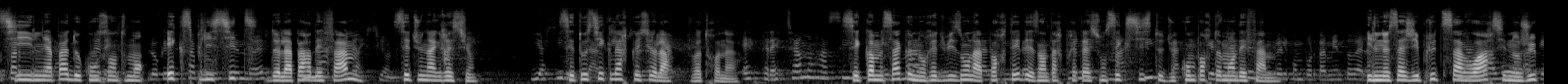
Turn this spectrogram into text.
S'il n'y a pas de consentement explicite de la part des femmes, c'est une agression. C'est aussi clair que cela, votre honneur. C'est comme ça que nous réduisons la portée des interprétations sexistes du comportement des femmes. Il ne s'agit plus de savoir si nos jupes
